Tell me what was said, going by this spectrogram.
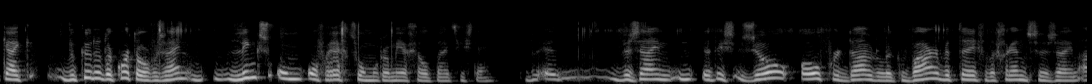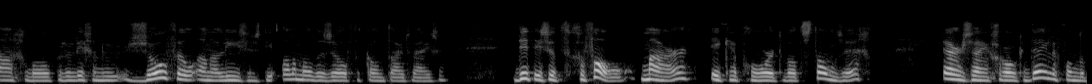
kijk, we kunnen er kort over zijn. Linksom of rechtsom moet er meer geld bij het systeem. We zijn, het is zo overduidelijk waar we tegen de grenzen zijn aangelopen. Er liggen nu zoveel analyses die allemaal dezelfde kant uitwijzen. Dit is het geval, maar ik heb gehoord wat Stan zegt. Er zijn grote delen van de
